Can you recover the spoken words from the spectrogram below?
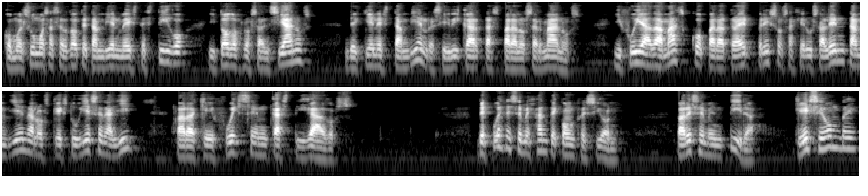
como el sumo sacerdote también me es testigo, y todos los ancianos, de quienes también recibí cartas para los hermanos, y fui a Damasco para traer presos a Jerusalén también a los que estuviesen allí, para que fuesen castigados. Después de semejante confesión, parece mentira que ese hombre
